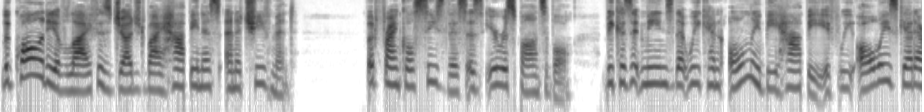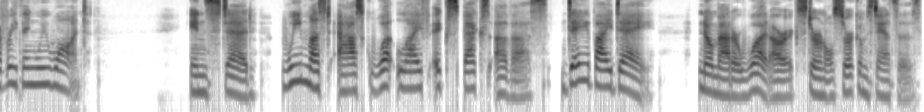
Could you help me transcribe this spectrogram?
The quality of life is judged by happiness and achievement. But Frankl sees this as irresponsible because it means that we can only be happy if we always get everything we want. Instead, we must ask what life expects of us, day by day, no matter what our external circumstances.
